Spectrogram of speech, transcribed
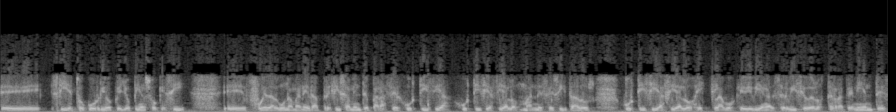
eh, si esto ocurrió, que yo pienso que sí, eh, fue de alguna manera precisamente para hacer justicia, justicia hacia los más necesitados, justicia hacia los esclavos que vivían al servicio de los terratenientes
